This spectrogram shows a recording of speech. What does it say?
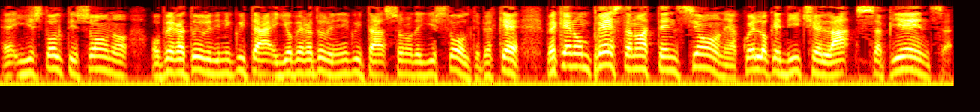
eh, gli stolti sono operatori di iniquità e gli operatori di iniquità sono degli stolti, perché? Perché non prestano attenzione a quello che dice la sapienza,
